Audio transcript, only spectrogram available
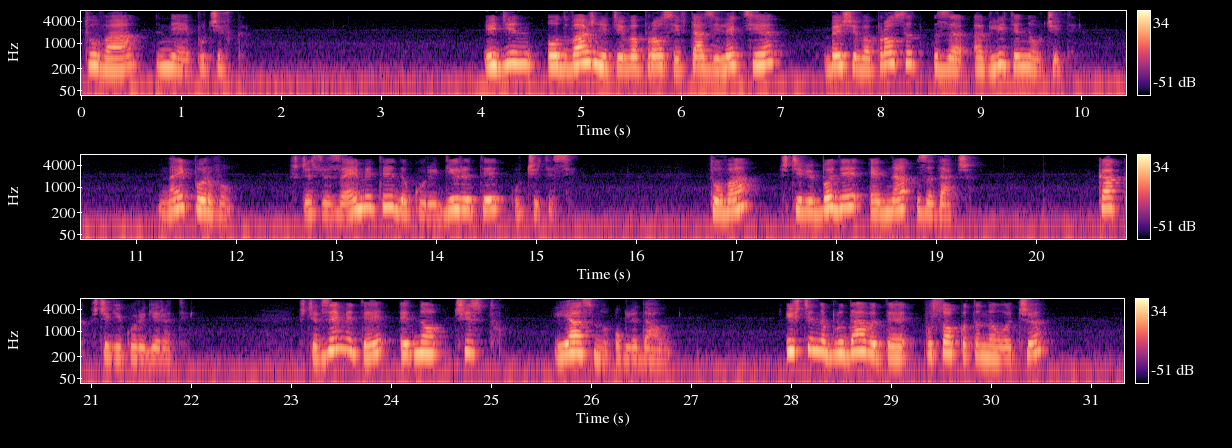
Това не е почивка. Един от важните въпроси в тази лекция беше въпросът за аглите на очите. Най-първо ще се заемете да коригирате очите си. Това ще ви бъде една задача. Как ще ги коригирате? Ще вземете едно чисто, ясно огледало и ще наблюдавате посоката на лъча,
